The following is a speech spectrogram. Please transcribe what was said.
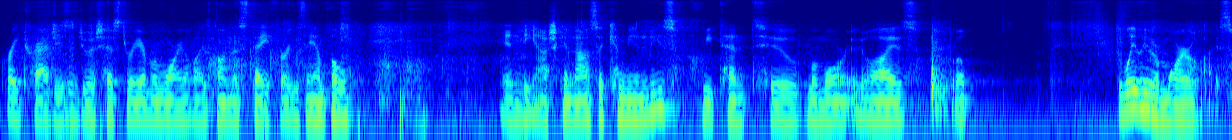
great tragedies in Jewish history are memorialized on this day. For example, in the Ashkenazi communities, we tend to memorialize, well, the way we memorialize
